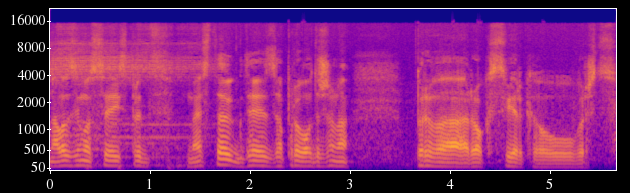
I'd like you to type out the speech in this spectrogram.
Nalazimo se ispred mesta gde je zapravo održana prva rock svirka u Vršcu.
